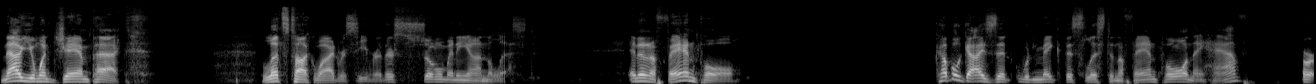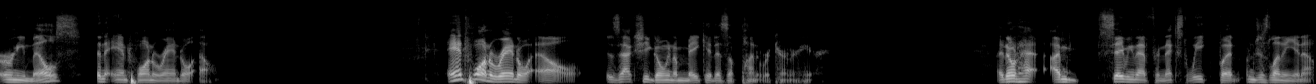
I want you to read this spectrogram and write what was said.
Now you want jam packed. Let's talk wide receiver. There's so many on the list. And in a fan poll, a couple guys that would make this list in a fan poll, and they have, are Ernie Mills and Antoine Randle El. Antoine Randle El is actually going to make it as a punt returner here. I don't have I'm saving that for next week, but I'm just letting you know.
